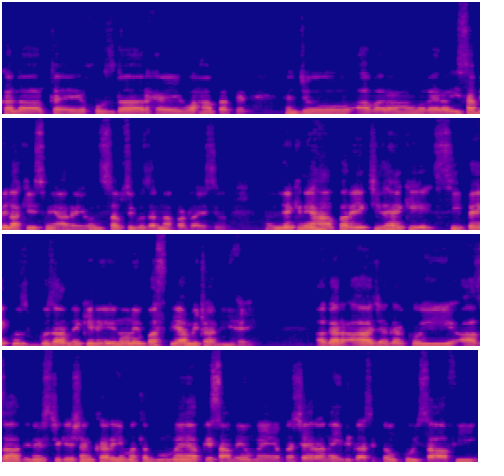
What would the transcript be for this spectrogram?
कलात है खुजदार है, वहाँ पर फिर जो आवारा वगैरह, ये सब इलाके इसमें आ रहे हैं, उन सबसे गुजरना पड़ रहा है इसे। लेकिन यहाँ पर एक चीज़ है कि सीपे गुजारने के लिए इन्होंने बस्तियाँ मिटा दी है। अगर आज अगर कोई आज़ाद इन्वेस्टिगेशन करे मतलब मैं आपके सामने हूँ, मैं अपना चेहरा नहीं दिखा सकता हूँ, कोई साफ़ी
